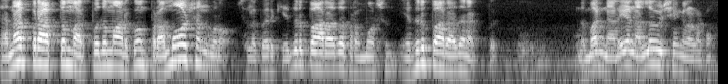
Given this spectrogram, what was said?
தனப்பிராப்தம் அற்புதமாக இருக்கும். ப்ரமோஷன் வரும். சில பேருக்கு எதிர்பாராத ப்ரமோஷன் எதிர்பாராத நட்பு. இந்த மாதிரி நிறைய நல்ல விஷயங்கள் நடக்கும்.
